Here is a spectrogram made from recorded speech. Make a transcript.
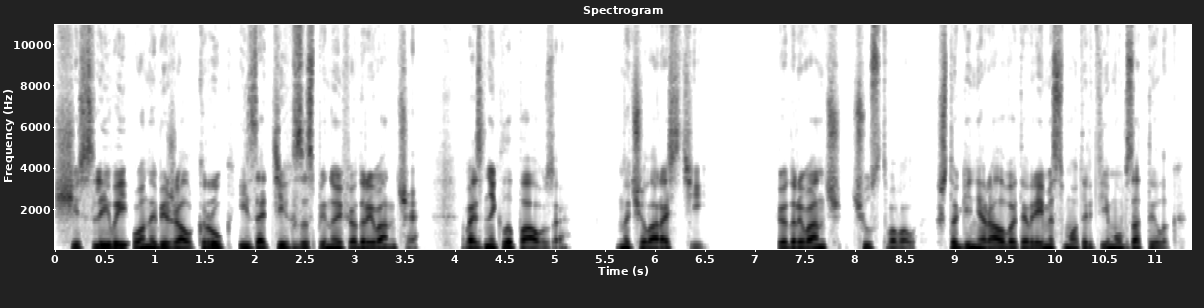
Счастливый он обежал круг и затих за спиной Федора Ивановича. Возникла пауза. Начала расти. Федор Иванович чувствовал, что генерал в это время смотрит ему в затылок.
